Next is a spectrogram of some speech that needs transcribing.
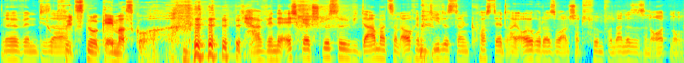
Ne, wenn dieser, du willst nur Gamerscore. ja, wenn der Echtgeldschlüssel wie damals dann auch im Deal ist, dann kostet er 3 Euro oder so anstatt 5 und dann ist es in Ordnung.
